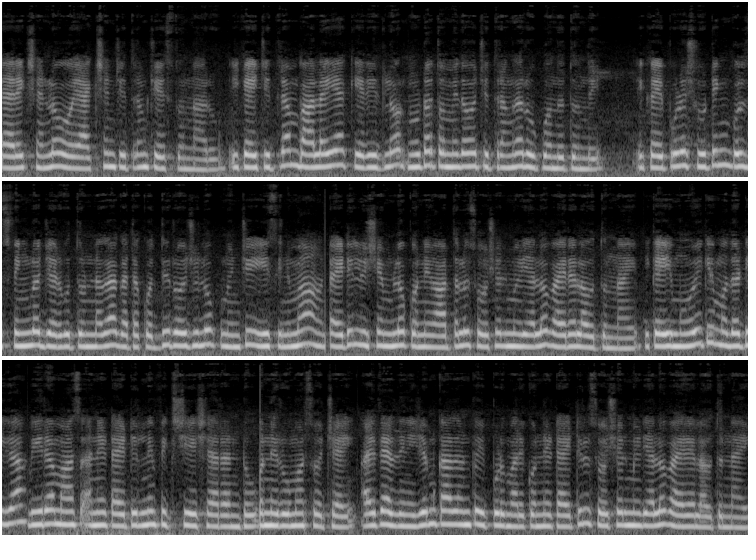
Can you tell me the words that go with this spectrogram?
డైరెక్షన్లో ఓ యాక్షన్ చిత్రం చేస్తున్నారు. ఇక ఈ చిత్రం బాలయ్య కెరీర్లో నూట తొమ్మిదవ చిత్రంగా రూపొందుతుంది. ఇక ఇప్పుడు షూటింగ్ ఫుల్ స్వింగ్లో జరుగుతుండగా గత కొద్ది రోజుల నుంచి ఈ సినిమా టైటిల్ విషయంలో కొన్ని వార్తలు సోషల్ మీడియాలో వైరల్ అవుతున్నాయి. ఇక ఈ మూవీకి మొదటిగా వీరమాస్ అనే టైటిల్ని ఫిక్స్ చేశారంటూ కొన్ని రూమర్స్ వచ్చాయి. అయితే అది నిజం కాదంటూ ఇప్పుడు మరికొన్ని టైటిల్ సోషల్ మీడియాలో వైరల్ అవుతున్నాయి.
